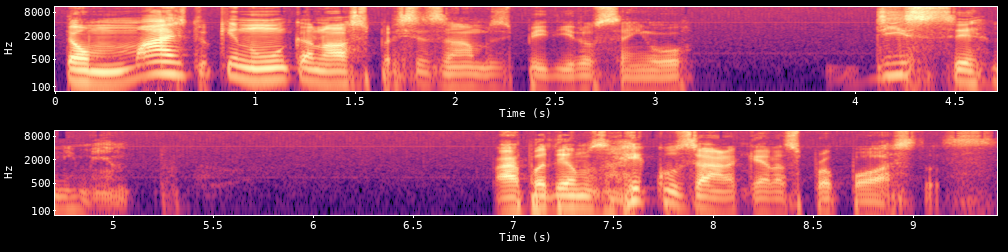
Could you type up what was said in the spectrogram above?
Então, mais do que nunca, nós precisamos pedir ao Senhor discernimento para podermos recusar aquelas propostas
